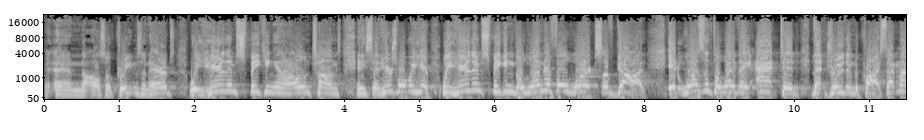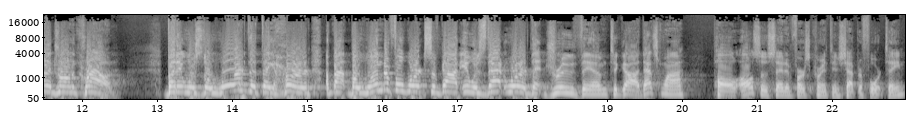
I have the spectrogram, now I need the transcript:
and also Cretans and Arabs. We hear them speaking in our own tongues. And he said, Here's what we hear we hear them speaking the wonderful works of God. It wasn't the way they acted that drew them to Christ. That might have drawn a crowd. But it was the word that they heard about the wonderful works of God. It was that word that drew them to God. That's why Paul also said in 1 Corinthians chapter 14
